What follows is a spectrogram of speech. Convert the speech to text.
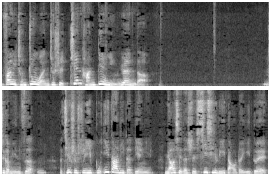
翻译成中文就是“天堂电影院”的这个名字，其实是一部意大利的电影，描写的是西西里岛的一对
